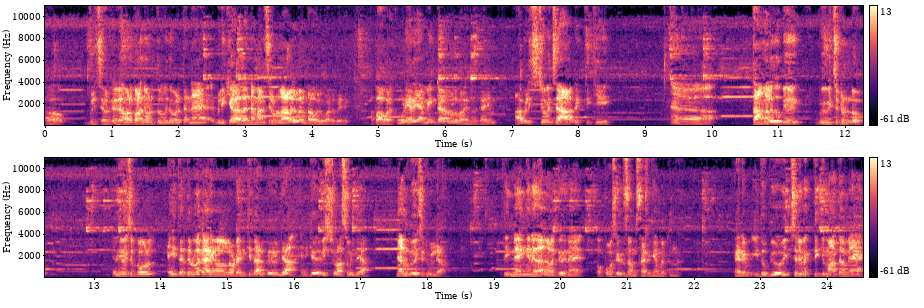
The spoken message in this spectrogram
അപ്പോൾ വിളിച്ചവർക്കൊക്കെ നമ്മൾ പറഞ്ഞു കൊടുത്തു. ഇതുപോലെ തന്നെ വിളിക്കാതെ തന്നെ മനസ്സിലുള്ള ആളുകൾ ഉണ്ടാവും ഒരുപാട് പേര്. അപ്പോൾ അവർക്കും കൂടി അറിയാൻ വേണ്ടിയിട്ടാണ് നമ്മൾ പറയുന്നത്. കാര്യം ആ വിളിച്ചു ചോദിച്ച ആ വ്യക്തിക്ക് താങ്കൾ ഇത് ഉപയോഗി ഉപയോഗിച്ചിട്ടുണ്ടോ? എന്ന് ചോദിച്ചപ്പോൾ "ഏയ്, ഇത്തരത്തിലുള്ള കാര്യങ്ങളിലൂടെ എനിക്ക് താല്പര്യമില്ല. എനിക്കത് വിശ്വാസമില്ല. ഞാൻ ഉപയോഗിച്ചിട്ടുമില്ല. പിന്നെ എങ്ങനെ താങ്കൾക്ക് ഇതിനെ ഒപ്പോസ് ചെയ്ത് സംസാരിക്കാൻ പറ്റുന്നത് കാര്യം ഇത് ഉപയോഗിച്ചൊരു വ്യക്തിക്ക് മാത്രമേ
